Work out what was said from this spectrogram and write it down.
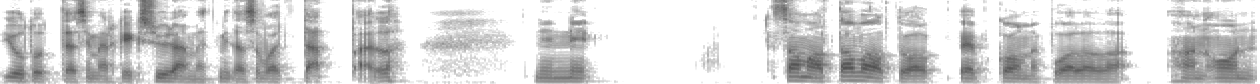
jutut, esimerkiksi sydämet, mitä sä voit täppäillä. Niin, niin samalla tavalla tuolla Web3-puolellahan on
